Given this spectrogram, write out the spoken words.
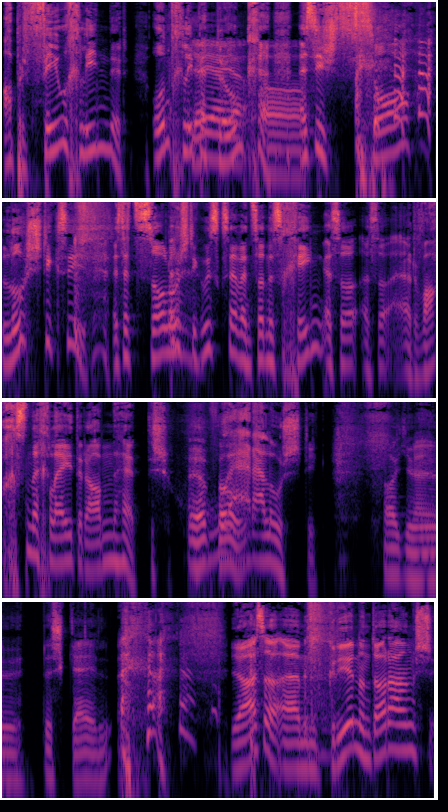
aber viel kleiner und ein bisschen Ja, ja, ja. betrunken. Oh. Es ist so lustig gewesen. Es hat so lustig ausgesehen, wenn so ein Kind so, so erwachsene Kleider anhat. Das ist Ja, lustig. Oh jö, Ähm. das ist geil. Ja, also, ähm, grün und orange,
